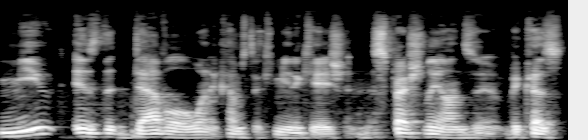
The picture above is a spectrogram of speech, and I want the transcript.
mute is the devil when it comes to communication, especially on Zoom, because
